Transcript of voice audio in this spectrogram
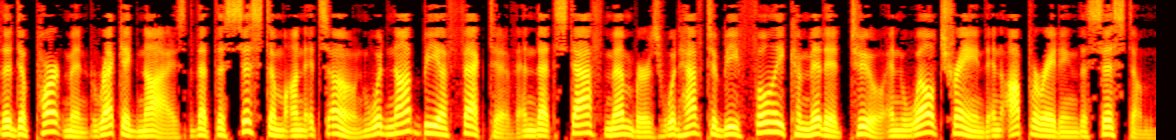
The department recognized that the system on its own would not be effective and that staff members would have to be fully committed to and well trained in operating the system.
